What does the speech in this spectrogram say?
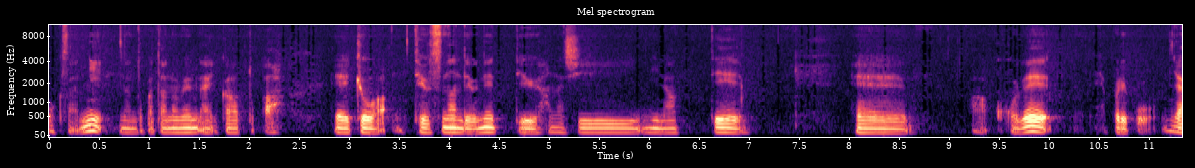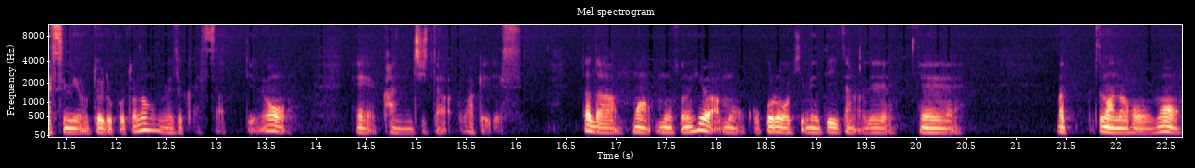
奥さんに何とか頼めないかとか、えー、今日は手薄なんだよねっていう話になって、えー、あここでやっぱりこう休みを取ることの難しさっていうのを、えー、感じたわけです。ただ、まあ、もうその日はもう心を決めていたので、えーま、妻の方も,、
